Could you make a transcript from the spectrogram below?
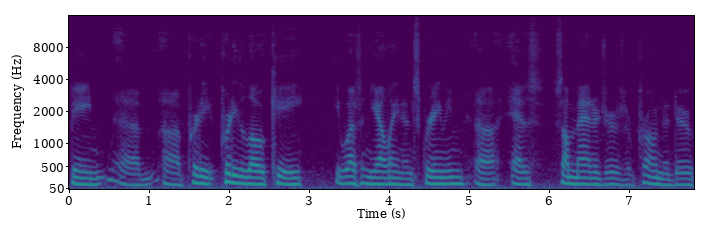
being um, uh, pretty pretty low key. He wasn't yelling and screaming uh, as some managers are prone to do.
